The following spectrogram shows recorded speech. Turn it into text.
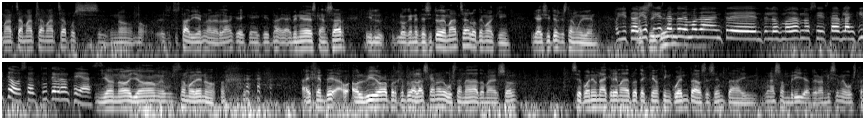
marcha, marcha, marcha, pues no, no, esto está bien, la verdad, que, que- que he venido a descansar y lo que necesito de marcha lo tengo aquí. Y hay sitios que están muy bien. Oye, ¿todavía Así sigue que- estando de moda entre, entre los modernos y estar blanquitos o tú te bronceas? Yo no, yo me gusta estar moreno. hay gente, Olvido, por ejemplo, a Alaska no le gusta nada tomar el sol. Se pone una crema de protección 50 o 60 y una sombrilla, pero a mí sí me gusta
